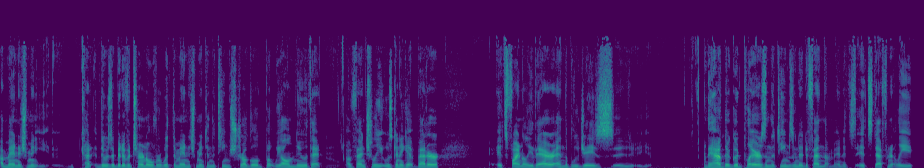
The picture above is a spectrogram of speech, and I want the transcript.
a management kind of there was a bit of a turnover with the management, and the team struggled, but we all knew that eventually it was going to get better. It's finally there, and the Blue Jays. Uh, they have their good players, and the team's going to defend them, and it's it's definitely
